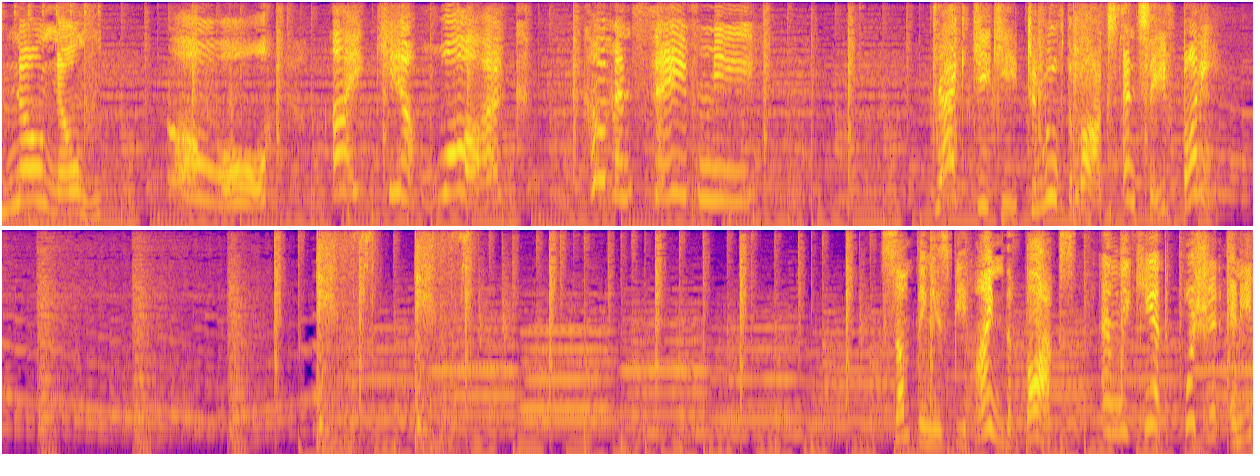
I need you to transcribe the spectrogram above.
No, no. Oh, I can't walk. Come and save me. Drag Kiki to move the box and save Bunny. Something is behind the box and we can't push it any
